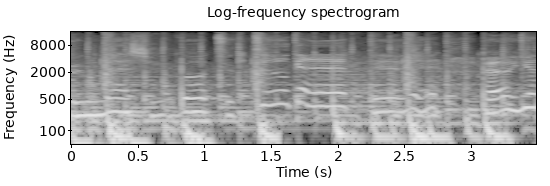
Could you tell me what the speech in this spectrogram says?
話を続けて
